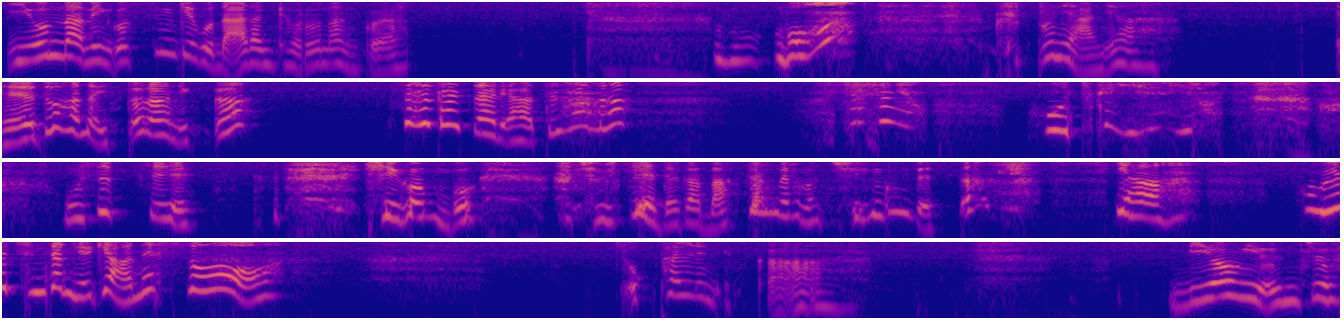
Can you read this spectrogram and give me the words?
이혼남인 거 숨기고 나랑 결혼한 거야. 뭐? 그뿐이 아니야. 애도 하나 있더라니까? 세 살짜리 아들 하나? 세상에, 어떻게 이런. 우습지? 이건 뭐, 졸지에 내가 막장 드라마 주인공 됐다? 야, 야, 왜 진작 얘기 안 했어? 쪽팔리니까. 미영이, 은주,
